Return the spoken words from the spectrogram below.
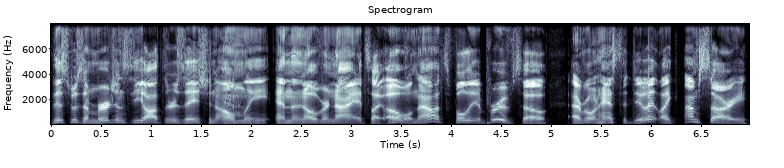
this was emergency authorization only, and then overnight it's like, oh well, now it's fully approved, so everyone has to do it. Like, I'm sorry,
